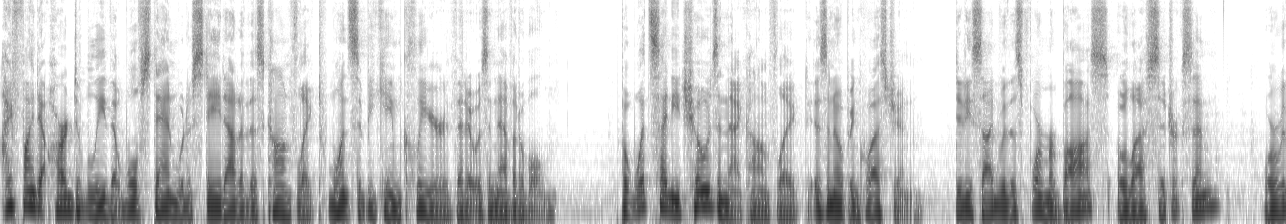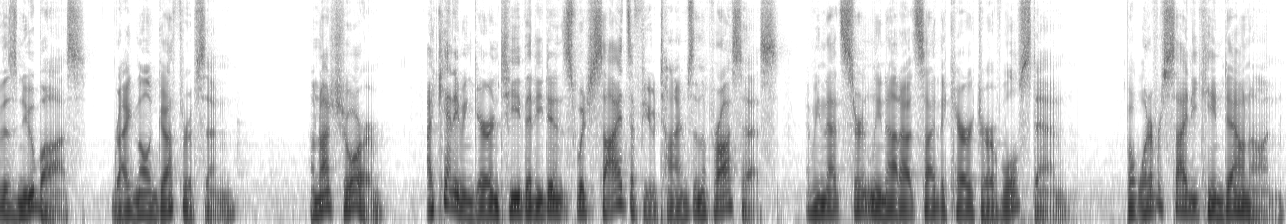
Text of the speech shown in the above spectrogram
I find it hard to believe that Wulfstan would have stayed out of this conflict once it became clear that it was inevitable. But what side he chose in that conflict is an open question. Did he side with his former boss, Olaf Sihtricsson, or with his new boss, Ragnald Guthrifsson? I'm not sure. I can't even guarantee that he didn't switch sides a few times in the process. I mean, that's certainly not outside the character of Wulfstan. But whatever side he came down on,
